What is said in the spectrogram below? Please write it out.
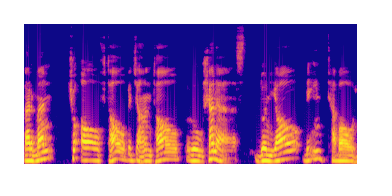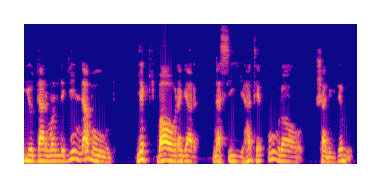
بر من چو آفتاب جهانتاب روشن است. دنیا به این تباهی و درماندگی نبود. یک بار اگر نصیحت او را شنیده بود.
